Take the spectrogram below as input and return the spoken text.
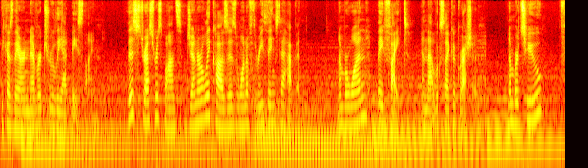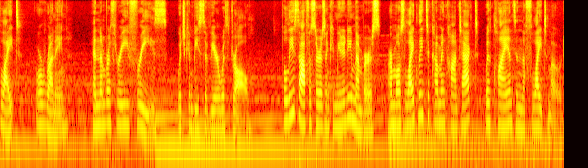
because they are never truly at baseline. This stress response generally causes one of three things to happen. Number one, they fight, and that looks like aggression. Number two, flight or running. And number three, freeze, which can be severe withdrawal. Police officers and community members are most likely to come in contact with clients in the flight mode.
